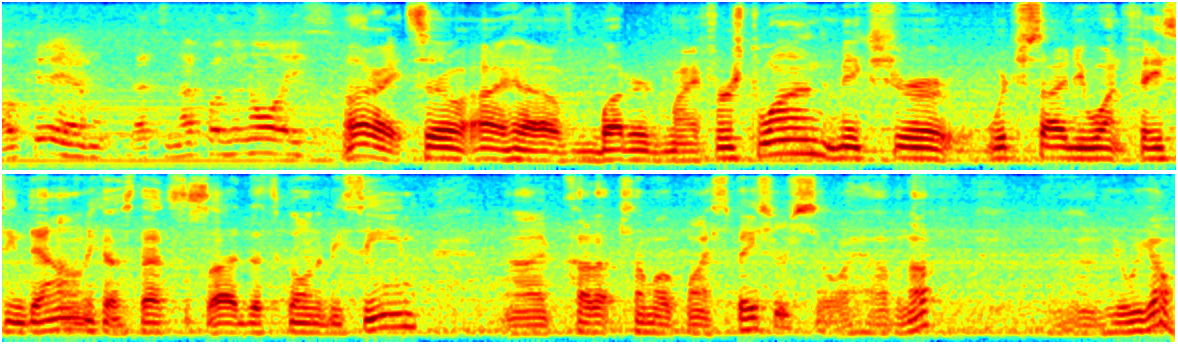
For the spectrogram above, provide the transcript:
Okay, that's enough of the noise. Alright, so I have buttered my first one. Make sure which side you want facing down because that's the side that's going to be seen. I've cut up some of my spacers so I have enough. And here we go.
